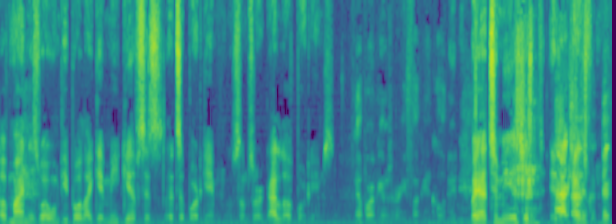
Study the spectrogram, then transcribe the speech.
of mine as well. When people like get me gifts, it's it's a board game of some sort. I love board games. the board games are very fucking cool, dude. But yeah, to me, it's just it, Actually, as- they're, they're-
